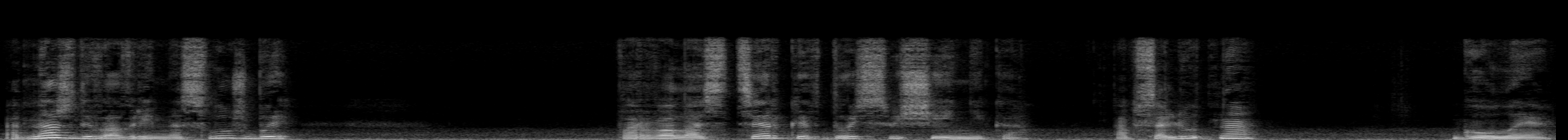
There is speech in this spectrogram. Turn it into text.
Однажды во время службы ворвалась в церковь дочь священника, абсолютно голая,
